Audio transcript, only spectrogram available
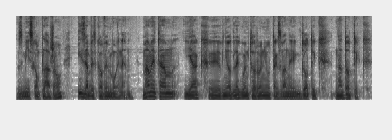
z miejską plażą i zabytkowym młynem. Mamy tam, jak w nieodległym Toruniu, tzw. Tak gotyk na dotyk,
